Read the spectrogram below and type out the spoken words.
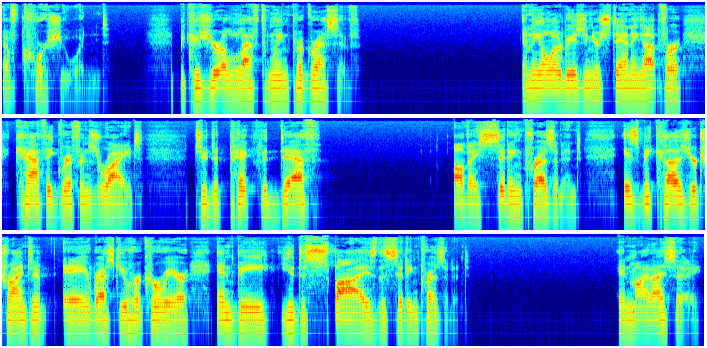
Of course you wouldn't, because you're a left wing progressive. And the only reason you're standing up for Kathy Griffin's right to depict the death of a sitting president is because you're trying to A, rescue her career, and B, you despise the sitting president. And might I say,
